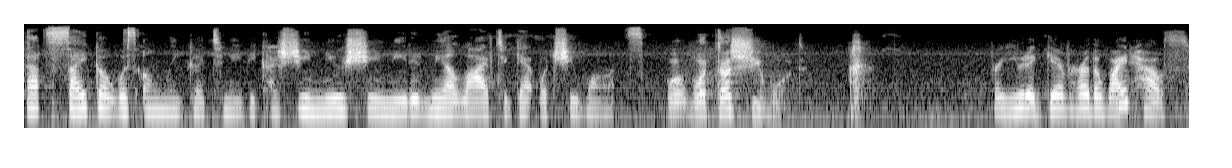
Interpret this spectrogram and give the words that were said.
That psycho was only good to me because she knew she needed me alive to get what she wants. What, what does she want? For you to give her the White House.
